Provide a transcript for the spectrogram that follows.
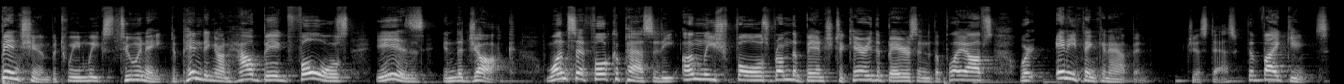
bench him between weeks 2 and 8, depending on how big Foles is in the jock. Once at full capacity, unleash Foles from the bench to carry the Bears into the playoffs where anything can happen. Just ask the Vikings.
